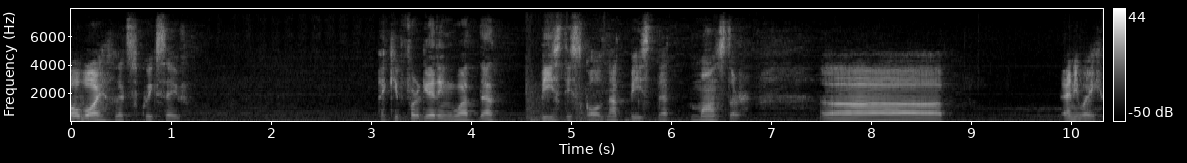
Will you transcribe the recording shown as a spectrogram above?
Oh boy, let's quick save. I keep forgetting what that beast is called, not beast, that monster. Uh, anyway,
